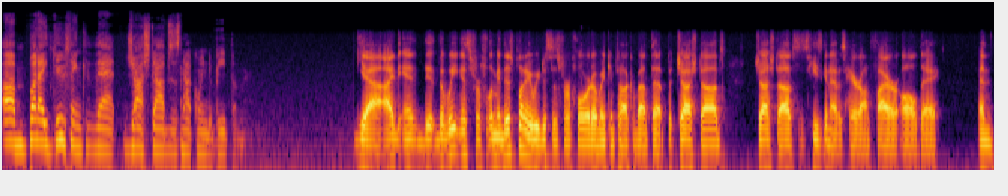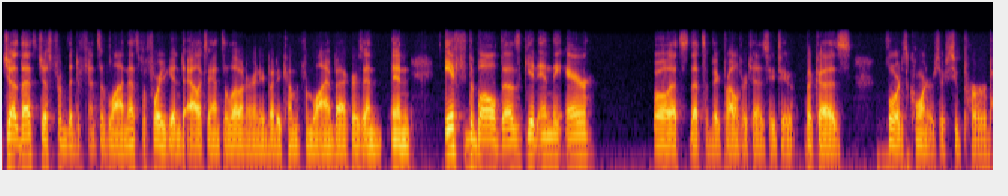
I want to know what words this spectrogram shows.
Um, but I do think that Josh Dobbs is not going to beat them. Yeah, I the, the weakness for I mean, there's plenty of weaknesses for Florida. We can talk about that, but Josh Dobbs, Josh Dobbs is he's going to have his hair on fire all day, and ju- that's just from the defensive line. That's before you get into Alex Anzalone or anybody coming from linebackers. And and if the ball does get in the air, well, that's that's a big problem for Tennessee too because Florida's corners are superb.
